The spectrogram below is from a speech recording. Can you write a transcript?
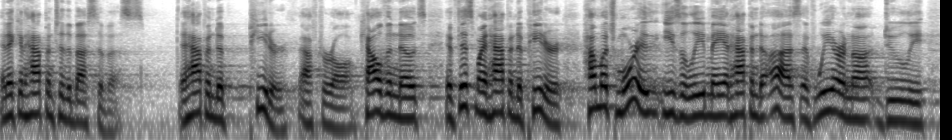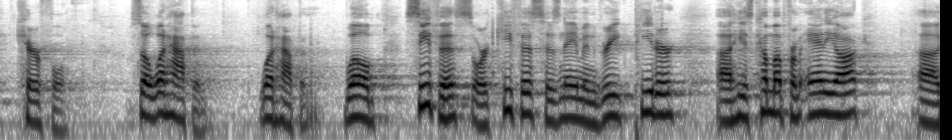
and it can happen to the best of us. It happened to Peter, after all. Calvin notes if this might happen to Peter, how much more easily may it happen to us if we are not duly careful? So, what happened? What happened? Well, Cephas, or Kephas, his name in Greek, Peter, uh, he's come up from Antioch uh,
